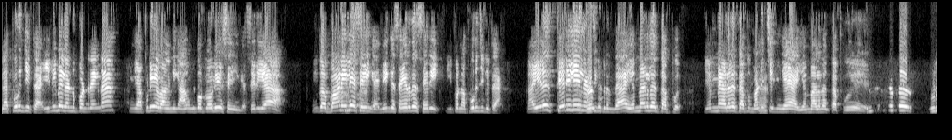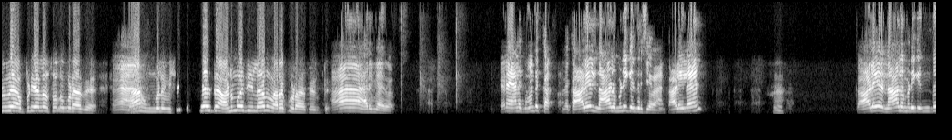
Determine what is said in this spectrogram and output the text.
நான் புரிஞ்சுட்டேன். இனிமேல் என்ன பண்றீங்கன்னா நீங்க அப்படியே வாங்க நீங்க உங்க போலயே செய்யுங்க. சரியா? உங்க பாணியிலே செய்யுங்க. நீங்க செய்யறத சரி. இப்ப நான் புரிஞ்சுக்கிட்டேன். நான் ஏதோ தெரியலையே நினைச்சுக்கிட்டு இருந்தேன். என் மேலதான் தப்பு. என் மேலதான் தப்பு. மன்னிச்சுக்கங்க. என் மேலதான் தப்பு. குருவே அப்படியெல்லாம் சொல்லக்கூடாது. நான் உங்களை விஷயத்தை கேட்டு அனுமதி இல்லாத வரக்கூடாதுன்ட்டு. அருமையா இருக்கும். ஏன்னா எனக்கு வந்து காலையில நாலு மணிக்கு எந்திரிச்சவன் காலையில. காலையில நாலு மணிக்கு இருந்து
